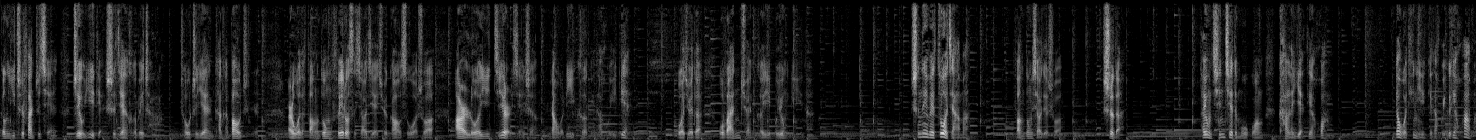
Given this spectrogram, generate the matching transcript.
更衣吃饭之前，只有一点时间喝杯茶、抽支烟、看看报纸，而我的房东菲洛斯小姐却告诉我说，阿尔罗伊基尔先生让我立刻给他回电。我觉得我完全可以不用理他。是那位作家吗？房东小姐说：“是的。”他用亲切的目光看了一眼电话，要我替你给他回个电话吗？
